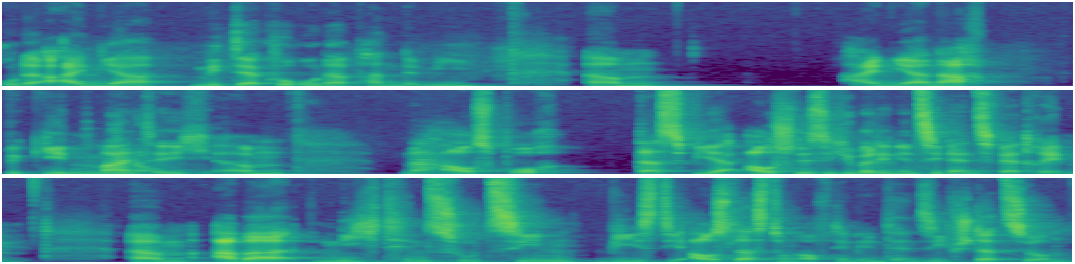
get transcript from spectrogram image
oder ein Jahr mit der Corona-Pandemie, ähm, ein Jahr nach Beginn, meinte genau. ich, ähm, nach Ausbruch, dass wir ausschließlich über den Inzidenzwert reden. Ähm, aber nicht hinzuziehen, wie ist die Auslastung auf den Intensivstationen,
